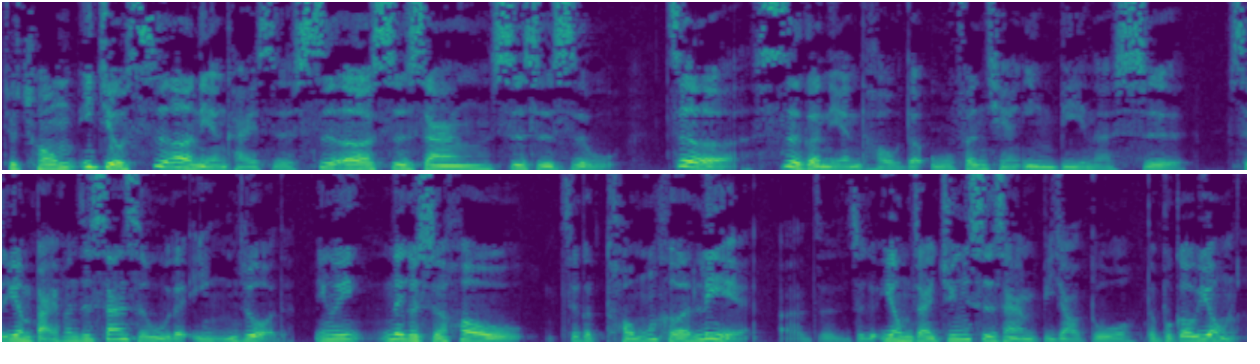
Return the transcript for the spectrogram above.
就从一九四二年开始，四二、四三、四四、四五这四个年头的五分钱硬币呢，是是用百分之三十五的银做的，因为那个时候这个铜和镍啊，这这个用在军事上比较多，都不够用了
